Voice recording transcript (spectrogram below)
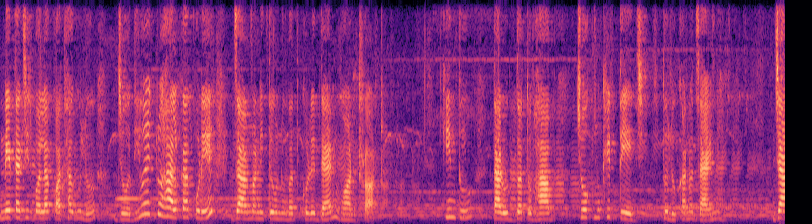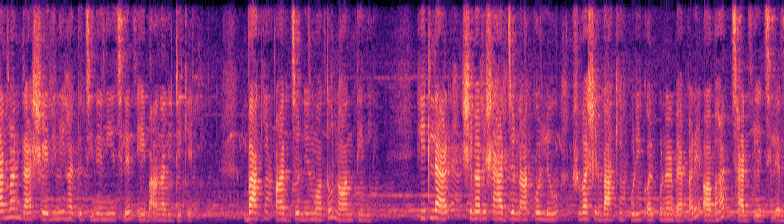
নেতাজির বলা কথাগুলো যদিও একটু হালকা করে জার্মানিতে অনুবাদ করে দেন ভন ট্রট। কিন্তু তার উদ্যত ভাব, চোখ মুখের তেজ তো লুকানো যায়নি। জার্মানরা সেদিনই হয়তো চিনে নিয়েছিলেন এই বাঙালিটিকে। বাকি পাঁচজনের মতো নন তিনি। হিটলার সেভাবে সাহায্য না করলেও সুভাষের বাকি পরিকল্পনার ব্যাপারে অবাধ ছাড় দিয়েছিলেন।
